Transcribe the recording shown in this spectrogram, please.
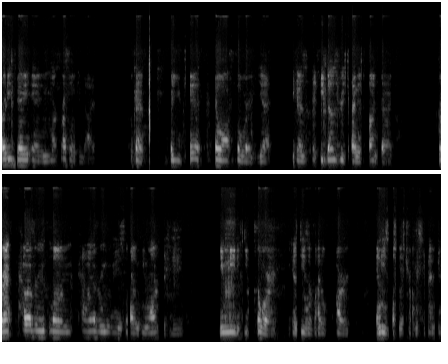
RDJ, and Mark Ruffalo can die. Okay, but you can't kill off Thor yet because if he does resign his contract, for however long, however movies long he wants it to be, you need to keep Thor because he's a vital part and he's also the strongest Avenger.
